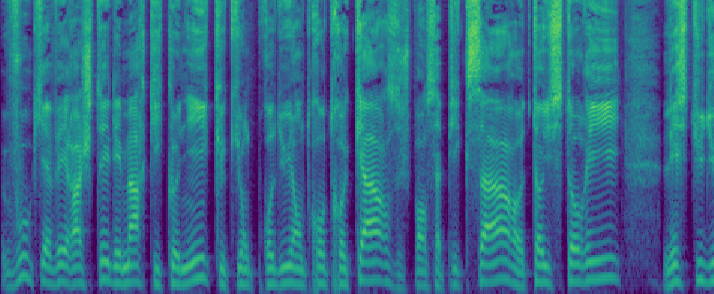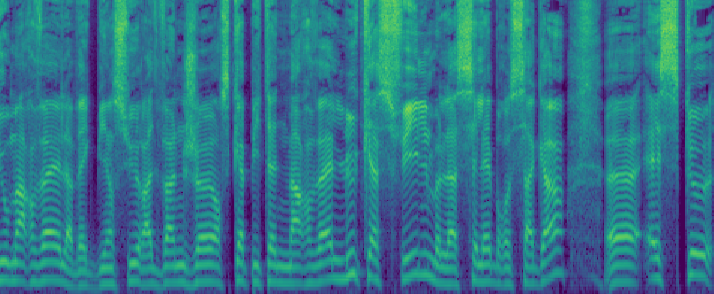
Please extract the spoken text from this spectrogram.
vous qui avez racheté des marques iconiques qui ont produit entre autres Cars, je pense à Pixar, Toy Story, les studios Marvel avec bien sûr Avengers, Captain Marvel, Lucasfilm, la célèbre saga. Euh, Est-ce que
